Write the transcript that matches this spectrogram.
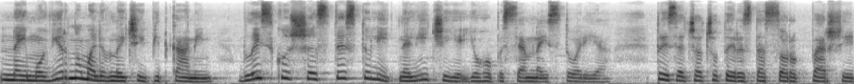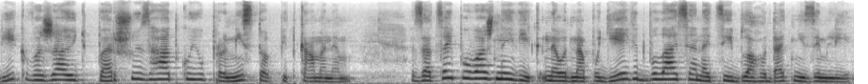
Неймовірно мальовничий підкамінь. Близько шести століть налічує його писемна історія. 1441 рік вважають першою згадкою про місто під каменем. За цей поважний вік не одна подія відбулася на цій благодатній землі,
